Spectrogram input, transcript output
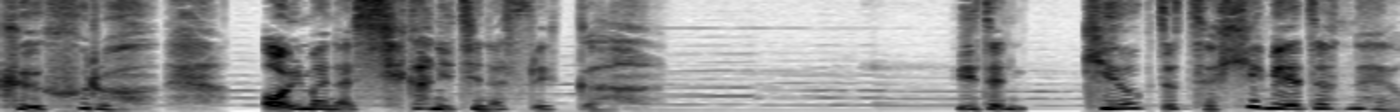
그 후로 얼마나 시간이 지났을까. 이젠 기억조차 희미해졌네요.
